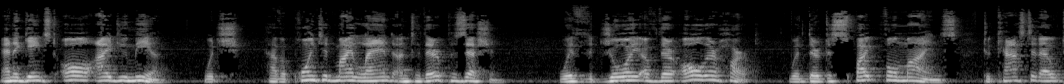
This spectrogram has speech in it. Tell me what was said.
and against all Idumea, which have appointed my land unto their possession, with the joy of their all their heart, with their despiteful minds to cast it out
